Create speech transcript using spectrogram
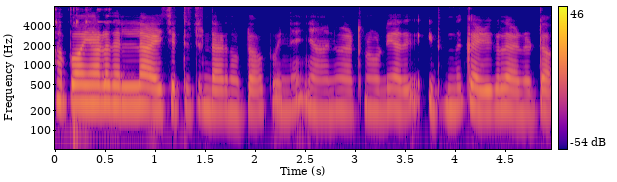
അപ്പോൾ അയാൾ അതെല്ലാം അഴിച്ചിട്ടിട്ടുണ്ടായിരുന്നു കേട്ടോ പിന്നെ ഞാനും ഏട്ടനും കൂടി അത് ഇരുന്ന് കഴുകലാണ് കേട്ടോ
